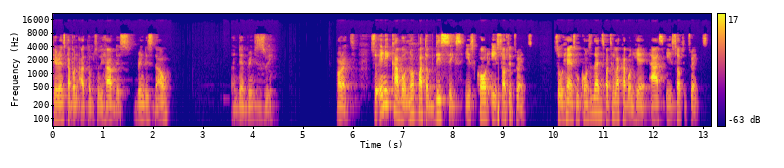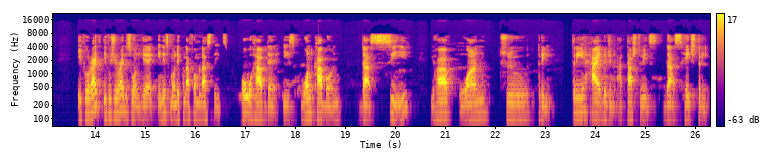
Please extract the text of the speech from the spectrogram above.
parent carbon atom. So we have this. Bring this down and then bring this way. All right. So any carbon not part of this six is called a substituent. So hence we consider this particular carbon here as a substituent. If we write, if we should write this one here in its molecular formula state, what we have there is one carbon, that's C. You have one, two, three, three hydrogen attached to it, that's H3.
